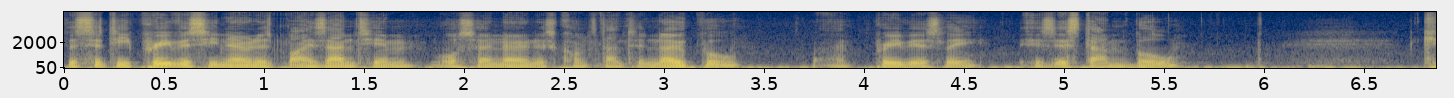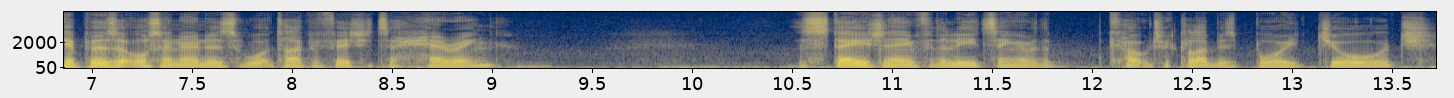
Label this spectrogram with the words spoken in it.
The city previously known as Byzantium, also known as Constantinople uh, previously, is Istanbul. Kippers are also known as what type of fish? It's a herring. The stage name for the lead singer of the Culture Club is Boy George.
